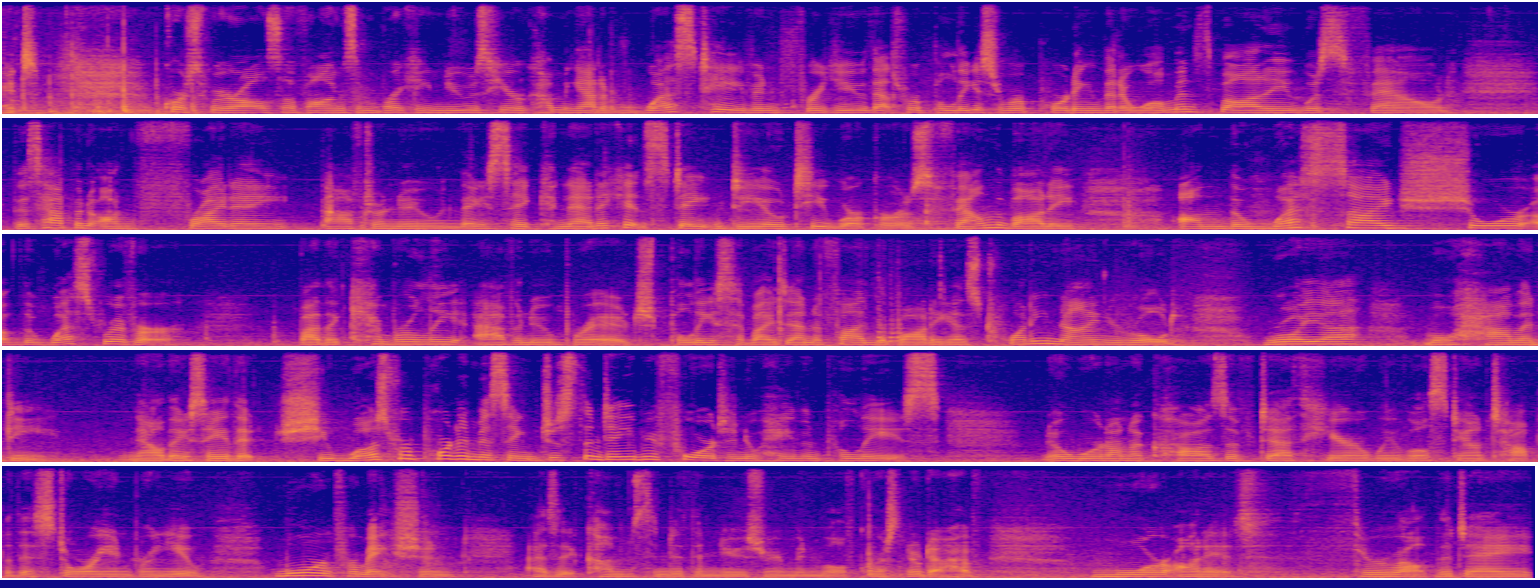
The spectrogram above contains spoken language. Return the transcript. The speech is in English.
Of course, we're also following some breaking news here coming out of West Haven for you. That's where police are reporting that a woman's body was found. This happened on Friday afternoon. They say Connecticut State DOT workers found the body on the west side shore of the West River by the Kimberly Avenue Bridge. Police have identified the body as 29-year-old Roya Mohammadi. Now, they say that she was reported missing just the day before to New Haven police. No word on a cause of death here. We will stay on top of this story and bring you more information as it comes into the newsroom. And we'll, of course, no doubt have more on it throughout the day.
